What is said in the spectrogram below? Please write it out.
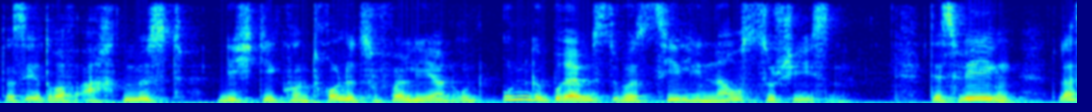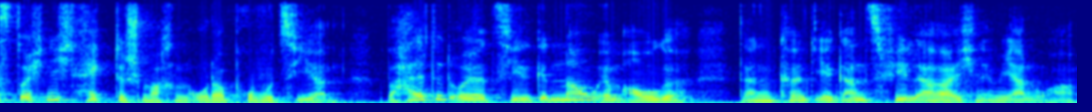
dass ihr darauf achten müsst, nicht die Kontrolle zu verlieren und ungebremst übers Ziel hinauszuschießen. Deswegen lasst euch nicht hektisch machen oder provozieren. Behaltet euer Ziel genau im Auge, dann könnt ihr ganz viel erreichen im Januar.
